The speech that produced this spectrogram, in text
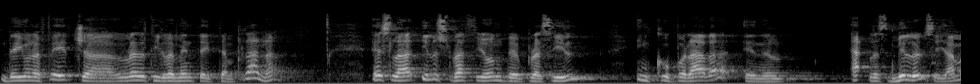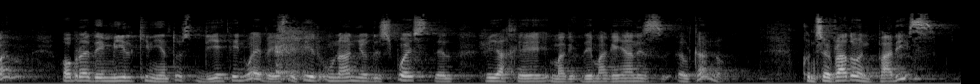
de una fecha relativamente temprana es la ilustración del Brasil incorporada en el Atlas Miller, se llama, obra de 1519, es decir, un año después del viaje de Magallanes Elcano. Conservado en París,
